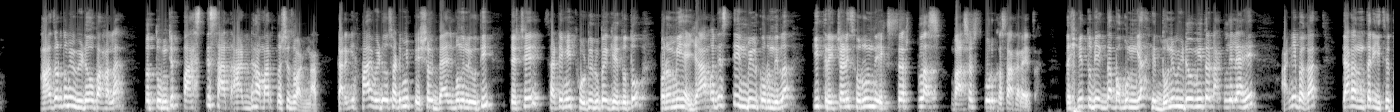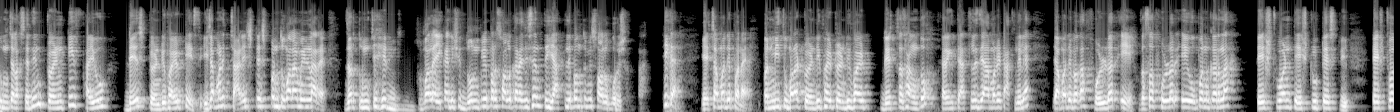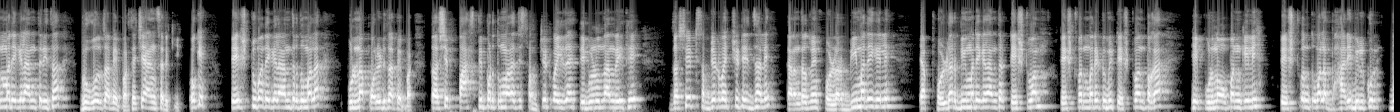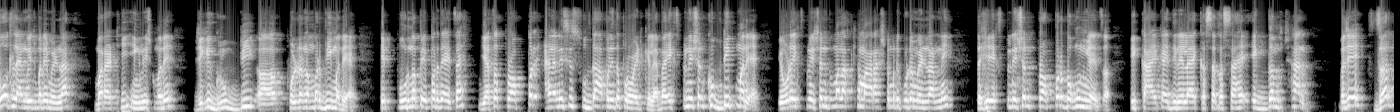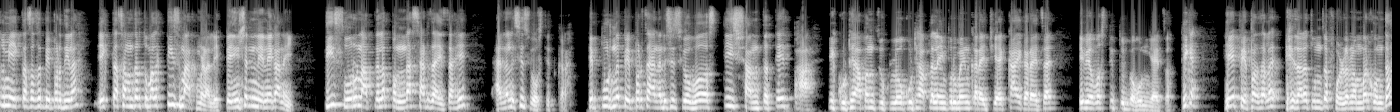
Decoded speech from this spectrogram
हा जर तुम्ही व्हिडिओ पाहिला तर तुमचे पाच ते सात आठ दहा मार्क तसेच वाढणार. कारण की हा व्हिडिओसाठी मी स्पेशल बॅच बनवली होती त्याच्यासाठी मी फोर्टी रुपये घेत होतो पण मी यामध्येच ते इनबिल्ड करून दिलं की त्रेचाळीस वरून एकसष्ट प्लस बासष्ट स्कोर कसा करायचा. तर हे तुम्ही एकदा बघून घ्या हे दोन्ही व्हिडिओ मी इथं टाकलेले आहे. आणि बघा त्यानंतर इथे तुमच्या लक्षात येईल twenty five days twenty five test याच्यामध्ये चाळीस टेस्ट पण तुम्हाला मिळणार आहे. जर तुमचे हे तुम्हाला एका दिवशी दोन पेपर सॉल्व्ह करायचे असेल तर यातले पण तुम्ही सॉल्व्ह करू शकता. ठीक आहे? याच्यामध्ये पण आहे. पण मी तुम्हाला ट्वेंटी फाईव्ह ट्वेंटी फाईव्ह डेजचं सांगतो कारण की त्यातले ज्यामध्ये टाकलेले आहे यामध्ये बघा फोल्डर ए जसं फोल्डर ए ओपन करणार test one test two test three test वनमध्ये गेल्यानंतर इथं भूगोलचा पेपर त्याची answer key okay test two मध्ये गेल्यानंतर तुम्हाला पुन्हा पॉलिटीचा पेपर तर असे पाच पेपर तुम्हाला जे सब्जेक्ट वाईज आहे ते मिळून जाणार इथे. जसे सब्जेक्ट वाईजचे टेस्ट झाले त्यानंतर तुम्ही फोल्डर बी मध्ये गेले. या फोल्डर बी मध्ये गेल्यानंतर टेस्ट वन टेस्ट वनमध्ये तुम्ही टेस्ट वन बघा. हे पूर्ण ओपन केली. टेस्ट वन तुम्हाला भारी बिलकुल बोथ लँग्वेजमध्ये मिळणार. मराठी इंग्लिशमध्ये जे की group B folder number B मध्ये आहे. हे पूर्ण पेपर द्यायचा आहे. याचा प्रॉपर अनालिसिस सुद्धा आपण इथं प्रोव्हाइड केलाय. बाय एक्सप्लेनेशन खूप डीपमध्ये आहे. एवढं एक्सप्लेनेशन तुम्हाला अख्ख्या महाराष्ट्रामध्ये कुठे मिळणार नाही. तर हे एक्सप्लेनेशन प्रॉपर बघून घ्यायचं. की काय काय दिलेलं आहे कसं कसं आहे. एकदम छान. म्हणजे जर तुम्ही एक तासाचा पेपर दिला एक तासानंतर तुम्हाला तीस मार्क मिळाले. टेन्शन लेणे का नाही? तीस वरून आपल्याला पन्नास साठ जायचं आहे. अनालिसिस व्यवस्थित करा. हे पूर्ण पेपरचं अनालिसिस व्यवस्थित शांततेत पहा. की कुठे आपण चुकलो कुठे आपल्याला इम्प्रुव्हमेंट करायची आहे काय करायचं आहे हे व्यवस्थित तुम्ही बघून घ्यायचं. ठीक आहे? हे पेपर झालं हे झालं तुमचा फोल्डर नंबर कोणता?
